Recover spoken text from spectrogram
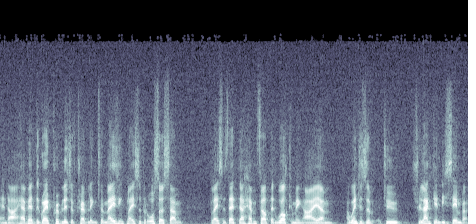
And I have had the great privilege of traveling to amazing places, but also some places that haven't felt that welcoming. I, um, I went to, to Sri Lanka in December.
